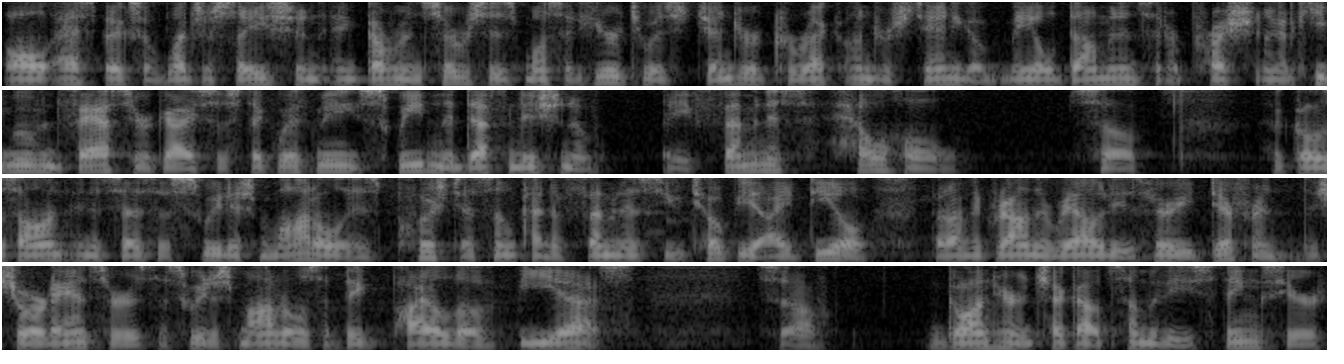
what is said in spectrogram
all aspects of legislation and government services must adhere to its gender correct understanding of male dominance and oppression. I'm going to keep moving fast here, guys, so stick with me. Sweden, the definition of a feminist hellhole. So it goes on and it says the Swedish model is pushed as some kind of feminist utopia ideal, but on the ground the reality is very different. The short answer is the Swedish model is a big pile of BS. So go on here and check out some of these things here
